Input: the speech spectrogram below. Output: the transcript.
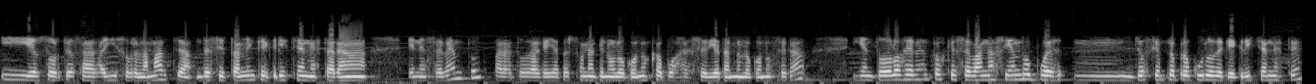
y el sorteo se hará allí sobre la marcha. Decir también que Cristian estará en ese evento, para toda aquella persona que no lo conozca, pues ese día también lo conocerá. Y en todos los eventos que se van haciendo, pues mm, yo siempre procuro de que Cristian esté.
